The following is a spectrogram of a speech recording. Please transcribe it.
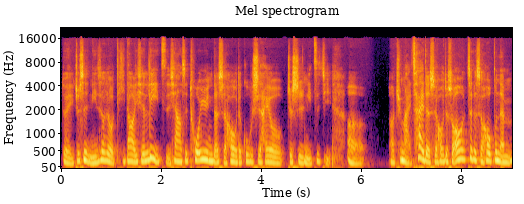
对，就是你这有提到一些例子，像是托运的时候的故事，还有就是你自己呃。呃，去买菜的时候就说哦，这个时候不能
